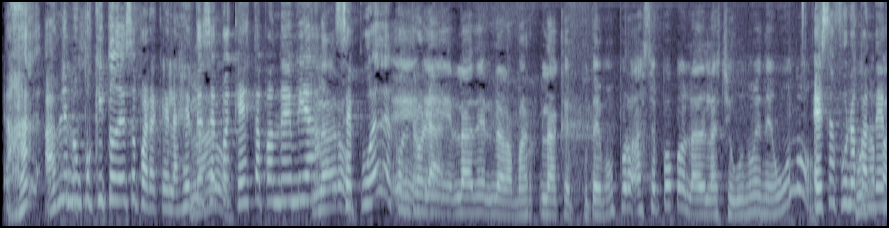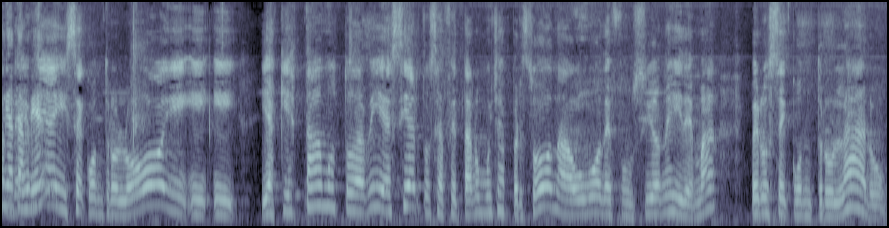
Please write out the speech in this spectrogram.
Ajá, hábleme un poquito de eso para que la gente Claro. sepa que esta pandemia Claro. se puede Eh, controlar. eh, la, de, la, la que tenemos hace poco, la del H1N1. Esa fue una pandemia también. Y se controló y, y- y- y aquí estamos todavía, es cierto, se afectaron muchas personas, hubo defunciones y demás, pero se controlaron.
